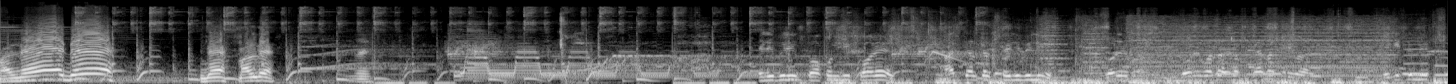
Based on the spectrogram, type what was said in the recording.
মাল নে দে দে মাল দে। ছেলিবিলি কখন কি করে? আজকালকার ছেলিবিলি ঘরে ঘরে কথা সব দেখা করি ভাই। দেখিতে নিচ্ছি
